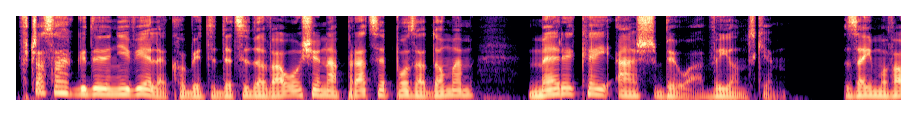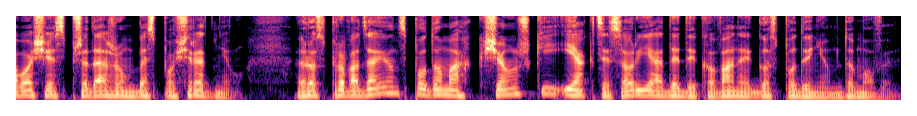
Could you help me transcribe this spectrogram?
W czasach, gdy niewiele kobiet decydowało się na pracę poza domem, Mary Kay Ash była wyjątkiem. Zajmowała się sprzedażą bezpośrednią, rozprowadzając po domach książki i akcesoria dedykowane gospodyniom domowym.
